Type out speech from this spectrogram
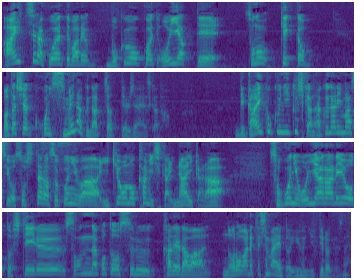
あいつらこうやって我僕をこうやって追いやってその結果私はここに住めなくなっちゃってるじゃないですかと。で外国に行くしかなくなりますよ。そしたらそこには異教の神しかいないからそこに追いやられようとしているそんなことをする彼らは呪われてしまえというふうに言ってるわけですね。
